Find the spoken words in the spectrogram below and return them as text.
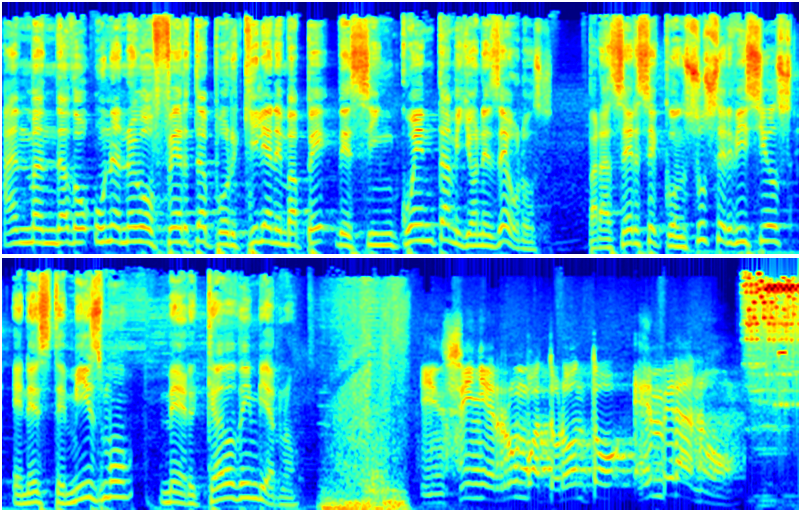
han mandado una nueva oferta por Kylian Mbappé de 50 millones de euros para hacerse con sus servicios en este mismo mercado de invierno. Insigne rumbo a Toronto en verano.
